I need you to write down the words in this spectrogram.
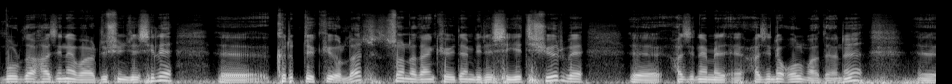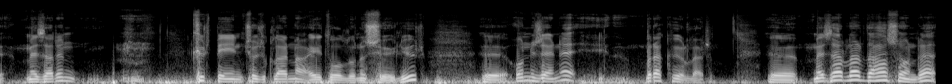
burada hazine var düşüncesiyle e, kırıp döküyorlar. Sonradan köyden birisi yetişiyor ve e, hazine me- e, hazine olmadığını, e, mezarın Kürt Bey'in çocuklarına ait olduğunu söylüyor. E, onun üzerine bırakıyorlar. E, mezarlar daha sonra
